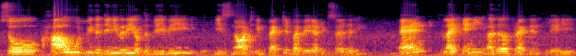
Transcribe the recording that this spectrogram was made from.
So, how would be the delivery of the baby is not impacted by bariatric surgery and like any other pregnant lady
